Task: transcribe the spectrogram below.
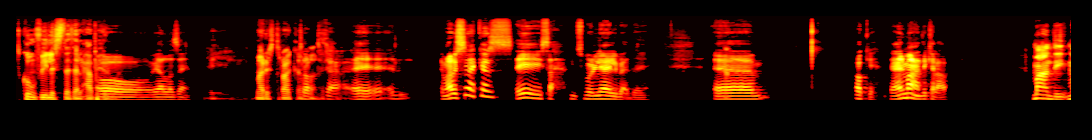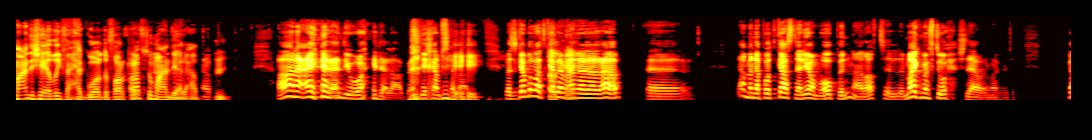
تكون في لستة ألعاب أوه يلا زين. Mario Strikers أتوقع إيه، Mario Strikers اي صح الأسبوع الجاي اللي بعده. إيه. أم، okay يعني ما عندك ألعاب. ما عندي ما عندي شيء أضيفه حق World of Warcraft وما عندي ألعاب. okay. أنا عيل عندي وايد ألعاب عندي خمس ألعاب. بس قبل لا أتكلم okay. عن الألعاب آه، دام إن بودكاستنا اليوم open عرفت؟ المايك مفتوح إيش دعوة المايك مفتوح؟ ف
